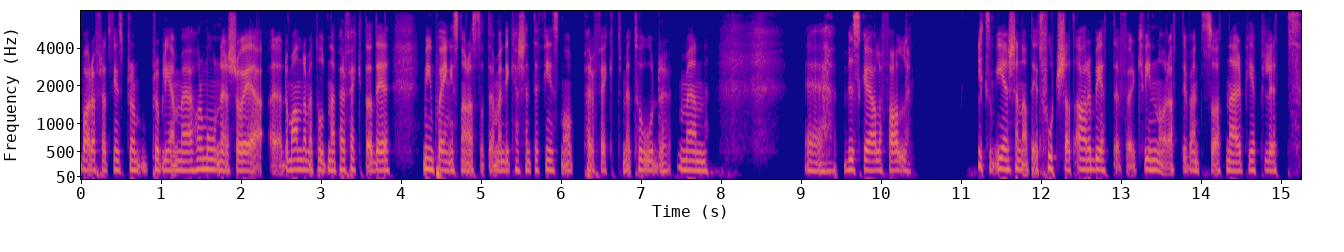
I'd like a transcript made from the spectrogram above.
bara för att det finns pro problem med hormoner så är de andra metoderna perfekta. Det, min poäng är snarast att ja, men det kanske inte finns någon perfekt metod, men eh, vi ska i alla fall liksom erkänna att det är ett fortsatt arbete för kvinnor. Att det var inte så att när p-pillret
